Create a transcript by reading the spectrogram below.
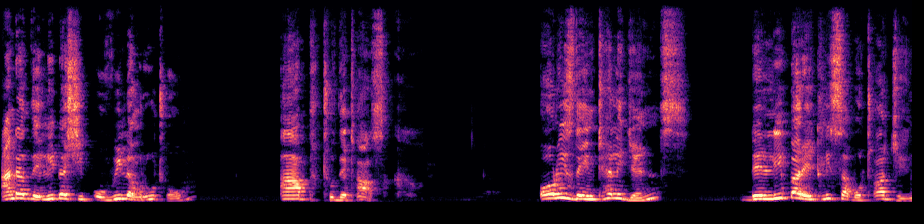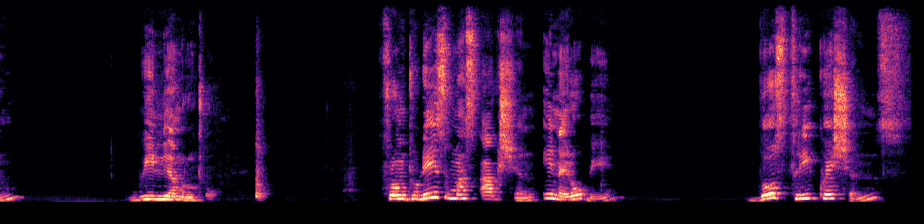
under the leadership of William Ruto up to the task? Or is the intelligence deliberately sabotaging William Ruto? From today's mass action in Nairobi, those three questions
